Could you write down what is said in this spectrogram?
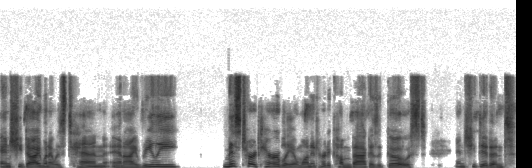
and she died when I was ten, and I really missed her terribly. I wanted her to come back as a ghost, and she didn't.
